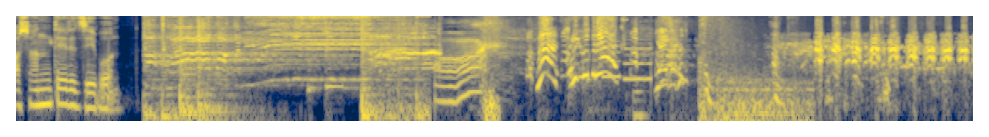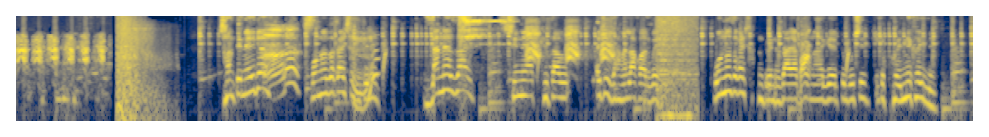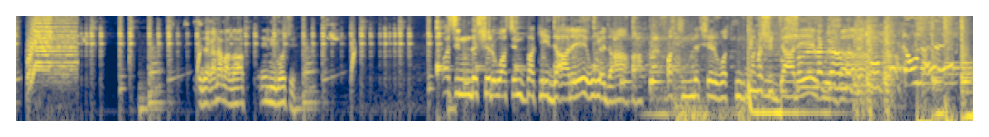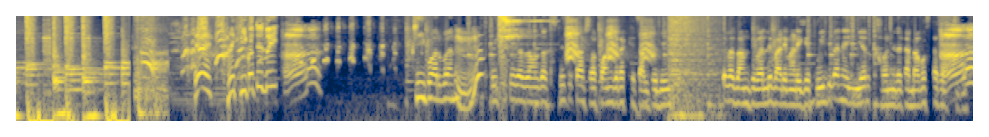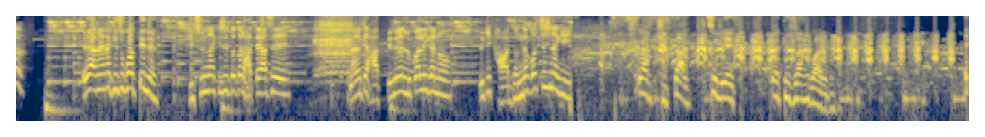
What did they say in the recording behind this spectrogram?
অশান্তির জীবন। শান্তি নেই রে। কোন জায়গায় শান্তি নেই। জানে যায়, সিনে এক খেতাল একটু ঝামেলা করবে। কোন জায়গায় শান্তি নেই। যায় এখন আগে একটু বসে, একটু খৈনি খাই নেই এই জায়গাটা ভালো নি বসে অসিন্দেশের ওয়াসিন পাখি যা রে উড়ে যা। ওয়াসিন পাখি যা রে উড়ে যা। এ মানে কি করছিস তুই? কি করবেন ঠিক আছে আমার কাছে তার সাথে কম করে দিই এবার জানতে পারলে বাড়ি মারি গিয়ে তুই দিবেন এই ইয়ের খাওয়ানোর একটা ব্যবস্থা করছি এ আমি না কিছু করতি না। কিছু না কিছু তো তোর হাতে আছে। না তুই হাত পিছনে লুকালি কেন? তুই কি খাওয়ার ধান্দা করছিস নাকি? চলিয়ে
